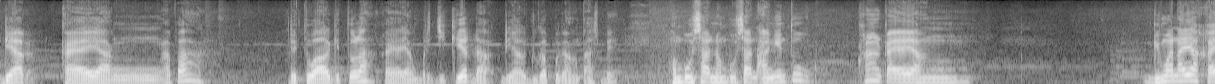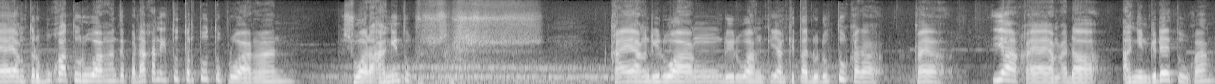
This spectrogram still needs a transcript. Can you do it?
Dia kayak yang apa ritual gitulah kayak yang berzikir dia juga pegang tasbih hembusan-hembusan angin tuh kan kayak yang gimana ya kayak yang terbuka tuh ruangan teh. Padahal kan itu tertutup ruangan. Suara angin tuh kayak yang di ruang di ruang yang kita duduk tuh kayak kayak iya kayak yang ada angin gede tuh kang.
